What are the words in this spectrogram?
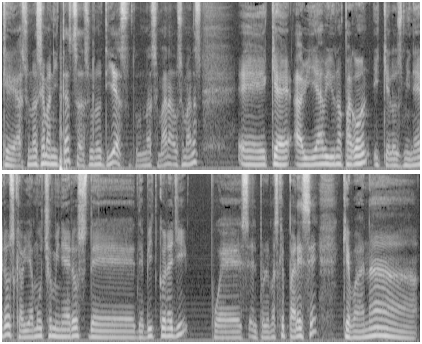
que hace unas semanitas, hace unos días, una semana, dos semanas, eh, que había habido un apagón y que los mineros, que había muchos mineros de, Bitcoin allí, pues el problema es que parece que van a,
